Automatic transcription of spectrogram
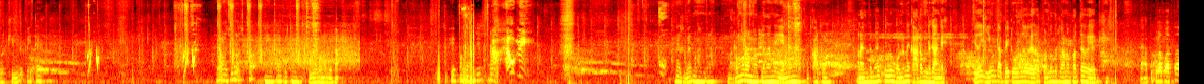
ஒரு கில்லு போயிட்டேன். அவனை சுடா சுடா எங்கே போயிட்டான்? போயிட்டான். ரிவே பண்ணுறான் ரிவே பண்ணுறான் Help me. என்ன ரிவே பண்ண போகிறான் மரமோட மேப்பில் தாங்க என்னென்ன காட்டுவோம் ஆனால் இந்த மேப்பில் ஒன்றுமே காட்ட மாட்டேங்காங்க ஏதோ ஈவெண்ட் அப்டேட் ஒழுங்காக ஏதாவது கொண்டு வந்துருக்கான்னு பார்த்தா மேப்புக்குள்ளே பார்த்தா.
